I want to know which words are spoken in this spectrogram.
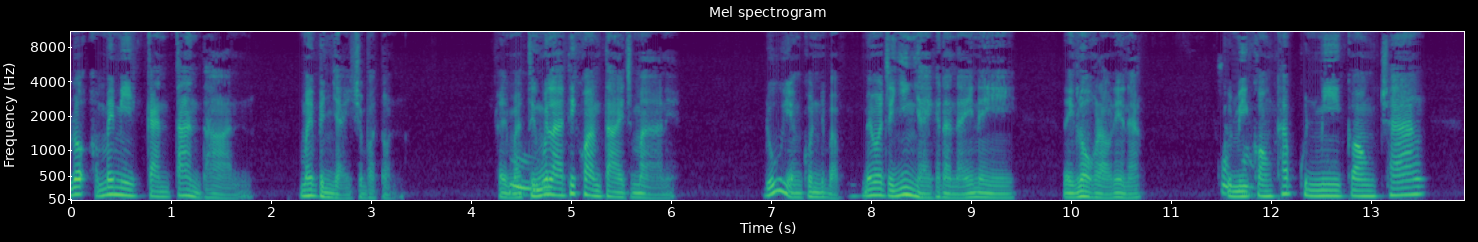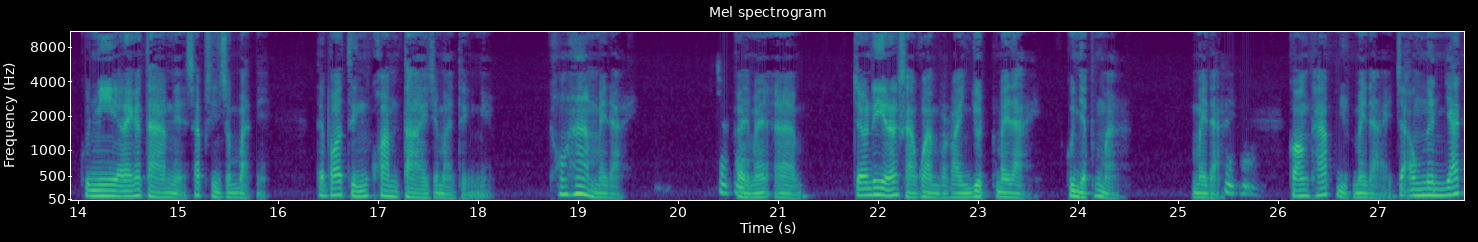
โลไม่มีการต้านทาน ไม่เป็นใหญ่เฉพาะตนเห็นไหมถึงเวลาที่ความตายจะมาเนี่ย ดูอย่างคนที่แบบ ไม่ว่าจะยิ่งใหญ่ขนาดไหนในในโลกเราเนี่ยนะ คุณมีกองทัพคุณมีกองช้าง คุณมีอะไรก็ตามเนี่ย ทรัพย์สินสมบัติเนี่ย แต่พอถึงความตายจะมาถึงเนี่ยเขาห้ามไม่ได้เข้าใจไหมอ่าเจ้าหน้าที่รักษาความปลอดภัยหยุดไม่ได้ คุณอย่าเพิ่งมา ไม่ได้ กองทัพหยุดไม่ได้ จะเอาเงินยัด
